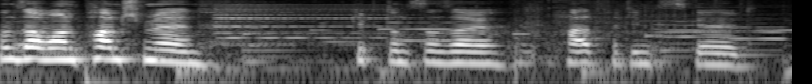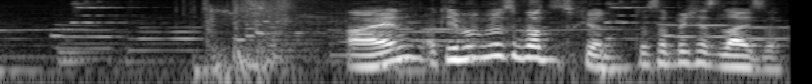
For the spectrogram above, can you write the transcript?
Unser One Punch Man gibt uns unser hart verdientes Geld. Ein. Okay, wir müssen konzentrieren. Deshalb bin ich jetzt leise.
